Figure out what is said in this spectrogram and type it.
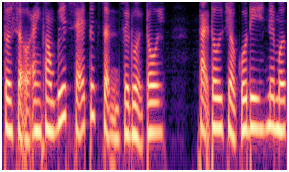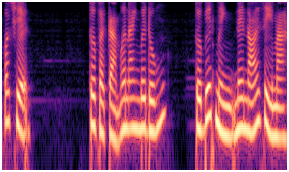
Tôi sợ anh Phong biết sẽ tức giận rồi đuổi tôi. Tại tôi chở cô đi nên mới có chuyện. Tôi phải cảm ơn anh mới đúng. Tôi biết mình nên nói gì mà.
